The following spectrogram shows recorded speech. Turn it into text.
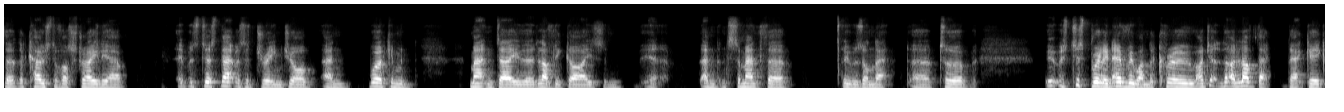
the, the coast of Australia. It was just that was a dream job, and working with Matt and Dave, the lovely guys, and yeah, and, and Samantha, who was on that uh, tour. It was just brilliant. Everyone, the crew, I just, I loved that that gig,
